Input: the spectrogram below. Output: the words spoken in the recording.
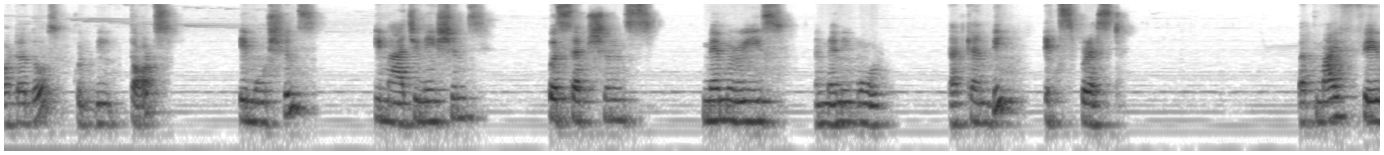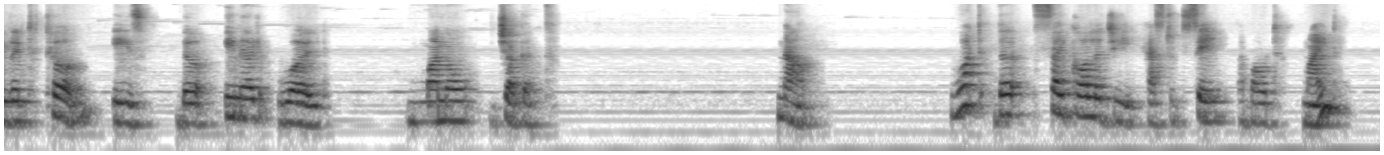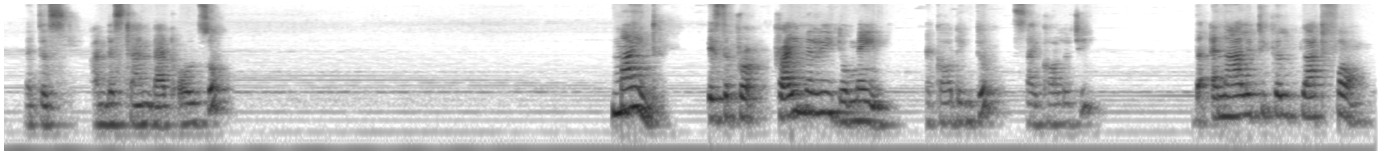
what are those? Could be thoughts, emotions, imaginations, perceptions, memories, and many more that can be expressed. But my favorite term is the inner world, Mano Jagat. Now, what the psychology has to say about mind, let us understand that also. Mind is the primary domain according to psychology. The analytical platform,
